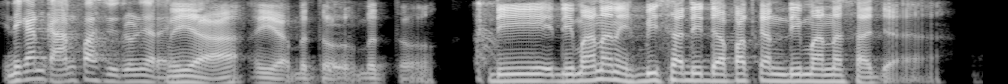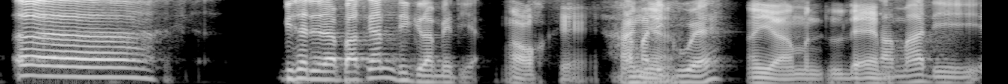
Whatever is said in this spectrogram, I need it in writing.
ini kan kanvas judulnya Rek. Iya, iya betul, betul. Di di mana nih? Bisa didapatkan di mana saja? Eh bisa didapatkan di Gramedia. Oke, Sama di gue, Iya, men- DM. sama di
